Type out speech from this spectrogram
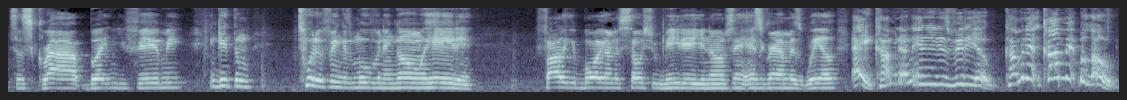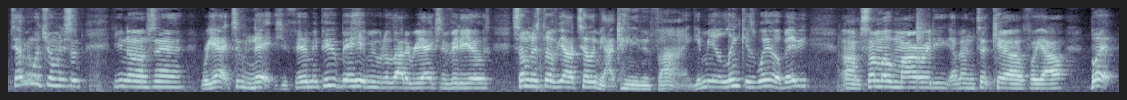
subscribe button, you feel me? And get them Twitter fingers moving and go ahead and Follow your boy on the social media, you know what I'm saying? Instagram as well. Hey, comment on the end of this video. Comment comment below. Tell me what you want me to, you know what I'm saying, react to next. You feel me? People been hitting me with a lot of reaction videos. Some of the stuff y'all telling me I can't even find. Give me a link as well, baby. Um, some of them I already I done took care of for y'all. But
